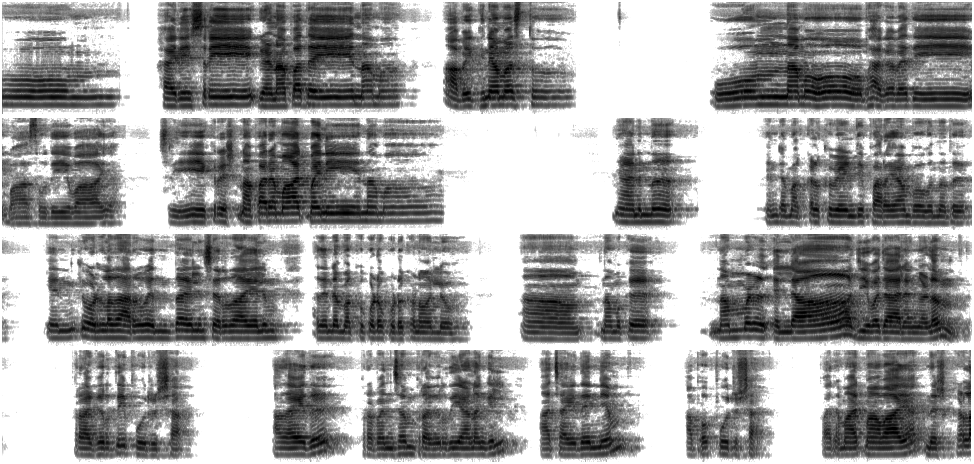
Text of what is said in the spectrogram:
ഓം ഹരിശ്രീ ഗണപതയേ നമ. അവിഘ്നമസ്തു. ഓം നമോ ഭഗവതേ വാസുദേവായ ശ്രീകൃഷ്ണ പരമാത്മനേ നമ. ഞാനിന്ന് എന്റെ മക്കൾക്ക് വേണ്ടി പറയാൻ പോകുന്നത് എനിക്കുള്ളത് അറിവ് എന്തായാലും ചെറുതായാലും അതെന്റെ കൂടെ കൊടുക്കണമല്ലോ. നമുക്ക് നമ്മൾ എല്ലാ ജീവജാലങ്ങളും പ്രകൃതി പുരുഷ. അതായത് പ്രപഞ്ചം പ്രകൃതിയാണെങ്കിൽ ആ ചൈതന്യം അപ്പോൾ പുരുഷ. പരമാത്മാവായ നിഷ്കള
